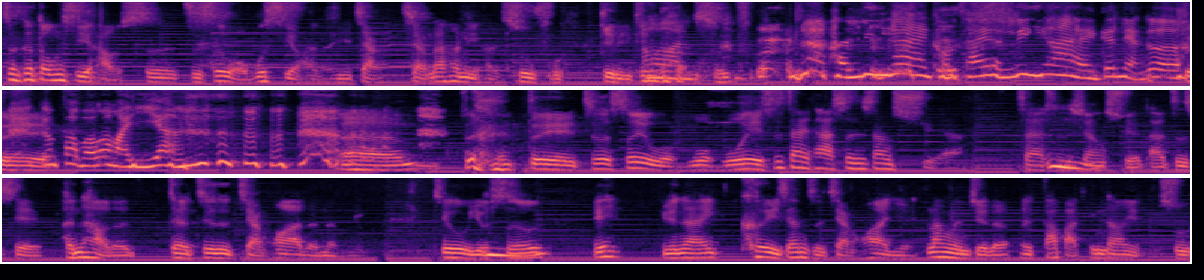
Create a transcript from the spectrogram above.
这个东西好吃，只是我不喜欢而已。讲讲到和你很舒服，给你听得很舒服，很厉害，口才很厉害，跟两个跟爸爸妈妈一样。呃，对，这所以，我我我也是在她身上学啊，在他身上学她这些很好的，就就是讲话的能力。就有时候，哎。原来可以这样子讲话，也让人觉得，呃，爸爸听到也很舒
